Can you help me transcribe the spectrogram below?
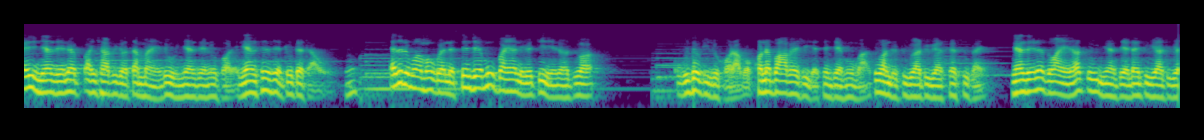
အဲ့ဒီဉာဏ်စဉ်နဲ့ပိုင်းခြားပြီးတော့တတ်မှတ်ရင်သူ့ဉာဏ်စဉ်လို့ခေါ်တယ်ဉာဏ်စင်းစင်တိုးတက်တာကိုနော်အဲ့ဒါလိုမှမဟုတ်ဘဲနဲ့စင်ကြယ်မှုပိုင်းကနေပဲကြည့်ရင်တော့သူကဝိသုဒ္ဓိလို့ခေါ်တာပေါ့ခုနှစ်ပါးပဲရှိတယ်စင်ကြယ်မှုမှာသူကတူရတူရဆက်စုလိုက်ဉာဏ်စဉ်နဲ့သွားရင်တော့သူဉာဏ်စဉ်တိုင်းတူရတူရ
